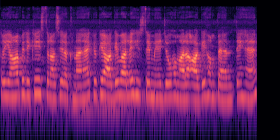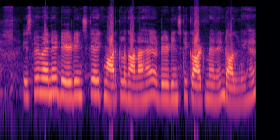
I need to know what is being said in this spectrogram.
तो यहाँ पे देखिए, इस तरह से रखना है, क्योंकि आगे वाले हिस्से में जो हमारा आगे हम पहनते हैं, इस पर मैंने डेढ़ इंच के एक मार्क लगाना है और डेढ़ इंच की काट मैंने डालनी है।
